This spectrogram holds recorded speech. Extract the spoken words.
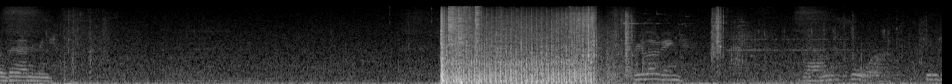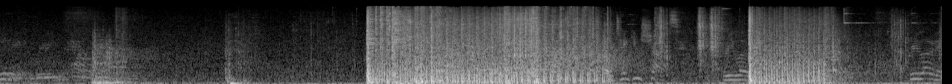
Killed an enemy. Reloading. Round four. Beginning ring countdown. Taking shots. Reloading. Reloading.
